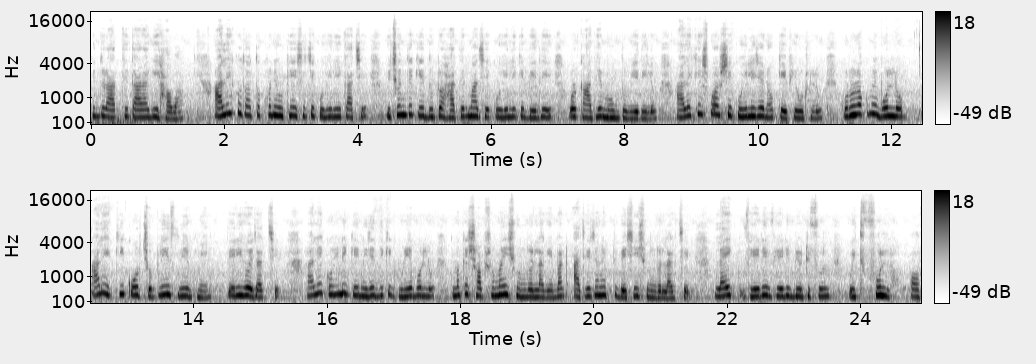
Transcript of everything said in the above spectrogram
কিন্তু রাত্রি তার আগেই হাওয়া। আলেকও ততক্ষণে উঠে এসেছে কুহেলির কাছে। পিছন থেকে দুটো হাতের মাঝে কুহেলিকে বেঁধে ওর কাঁধে মুখ ডুবিয়ে দিল। আলেখের স্পর্শে কুহেলি যেন কেঁপে উঠল। কোনো রকমে বলল, আলে, কি করছ? প্লিজ লিভ মি দেরি হয়ে যাচ্ছে। আলে কোহলিকে নিজের দিকে ঘুরিয়ে বলল, তোমাকে সবসময়ই সুন্দর লাগে বাট আজকে যেন একটু বেশিই সুন্দর লাগছে। Like very very beautiful with full of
